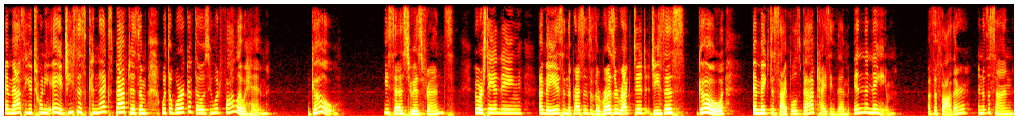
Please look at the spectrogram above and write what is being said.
in Matthew 28, Jesus connects baptism with the work of those who would follow him. Go, he says to his friends who are standing amazed in the presence of the resurrected Jesus. Go and make disciples, baptizing them in the name of the Father and of the Son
